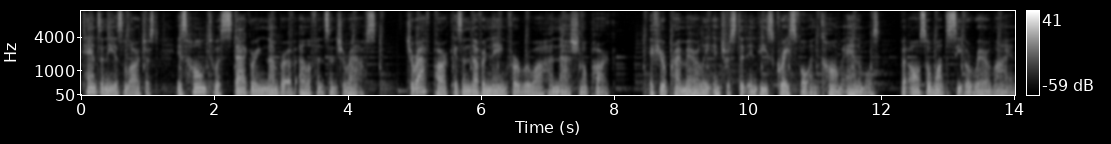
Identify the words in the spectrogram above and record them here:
Tanzania's largest, is home to a staggering number of elephants and giraffes. Giraffe Park is another name for Ruaha National Park. If you're primarily interested in these graceful and calm animals, but also want to see the rare lion,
